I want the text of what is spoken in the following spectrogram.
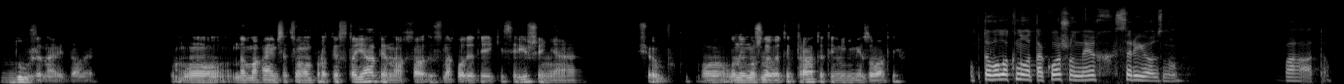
дуже навіть далеко. Тому намагаємося цьому протистояти, знаходити якісь рішення, щоб унеможливити втратити, мінімізувати їх. Оптоволокно також у них серйозно багато.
